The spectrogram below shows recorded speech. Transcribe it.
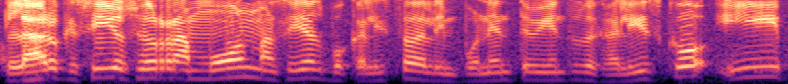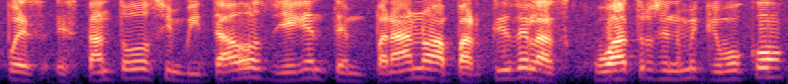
Claro que sí, yo soy Ramón Macías, vocalista del Imponente Vientos de Jalisco y pues están todos invitados, lleguen temprano, a partir de las 4 si no me equivoco,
